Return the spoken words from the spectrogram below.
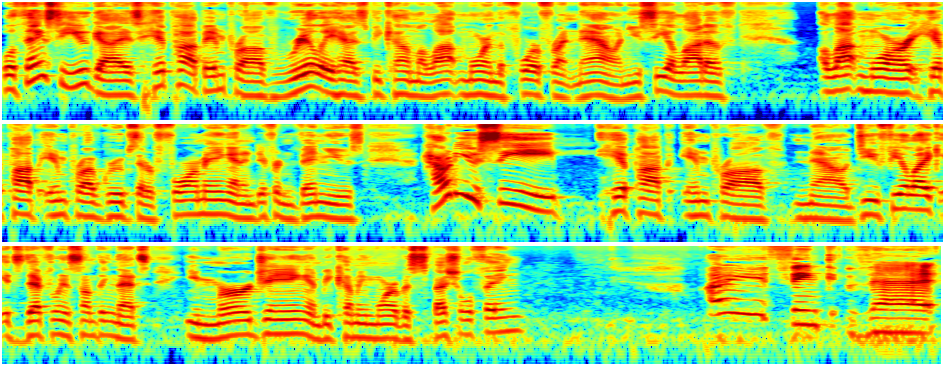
Well, thanks to you guys, hip hop improv really has become a lot more in the forefront now. And you see a lot of a lot more hip hop improv groups that are forming and in different venues. How do you see hip hop improv now? Do you feel like it's definitely something that's emerging and becoming more of a special thing? I think that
